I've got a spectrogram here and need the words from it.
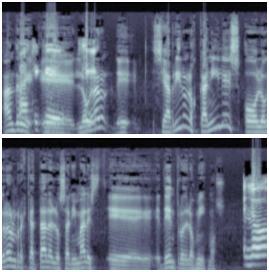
André, eh, ¿lograron, eh, ¿se abrieron los caniles o lograron rescatar a los animales eh, dentro de los mismos? No,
